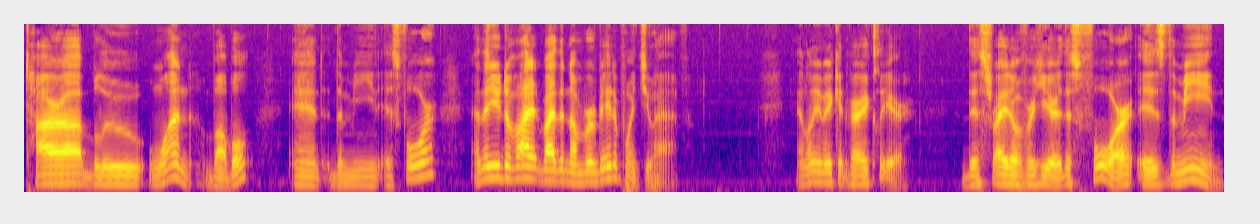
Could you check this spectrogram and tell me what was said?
Tara blew one bubble, and the mean is 4. And then you divide it by the number of data points you have. And let me make it very clear. This right over here, this 4 is the mean.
